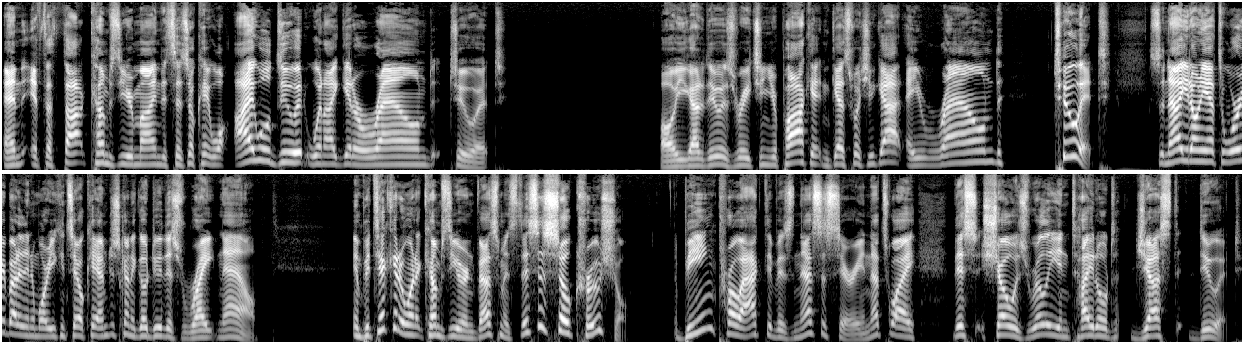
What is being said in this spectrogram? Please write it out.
and if the thought comes to your mind that says, Okay, well, I will do it when I get around to it. All you got to do is reach in your pocket, and guess what you got? A round to it. So now you don't even have to worry about it anymore. You can say, okay, I'm just going to go do this right now. In particular, when it comes to your investments, this is so crucial being proactive is necessary. And that's why this show is really entitled Just Do It.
